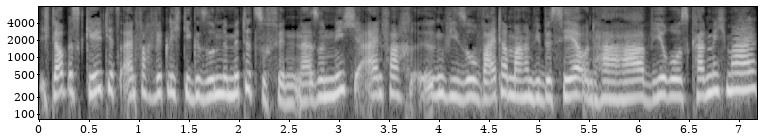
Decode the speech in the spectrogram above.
ich glaube, es gilt jetzt einfach wirklich die gesunde Mitte zu finden. Also nicht einfach irgendwie so weitermachen wie bisher und haha, Virus kann mich mal,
